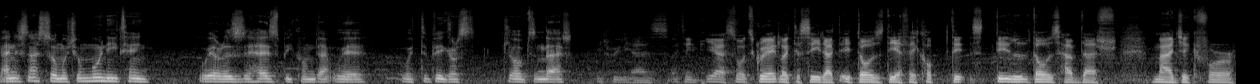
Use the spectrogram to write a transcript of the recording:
And it's not so much a money thing, whereas it has become that way with the bigger clubs and that. It really has, I think. Yeah, so it's great, like to see that it does. The FA Cup still does have that magic for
